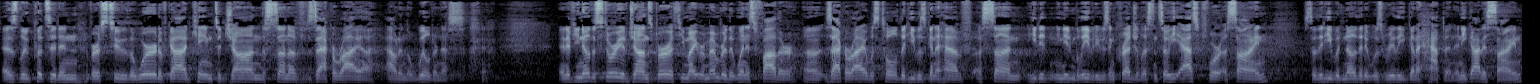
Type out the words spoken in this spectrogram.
As Luke puts it in verse 2, the word of God came to John, the son of Zechariah, out in the wilderness. and if you know the story of John's birth, you might remember that when his father, uh, Zechariah, was told that he was going to have a son, he didn't, he didn't believe it. He was incredulous. And so he asked for a sign so that he would know that it was really going to happen. And he got his sign.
